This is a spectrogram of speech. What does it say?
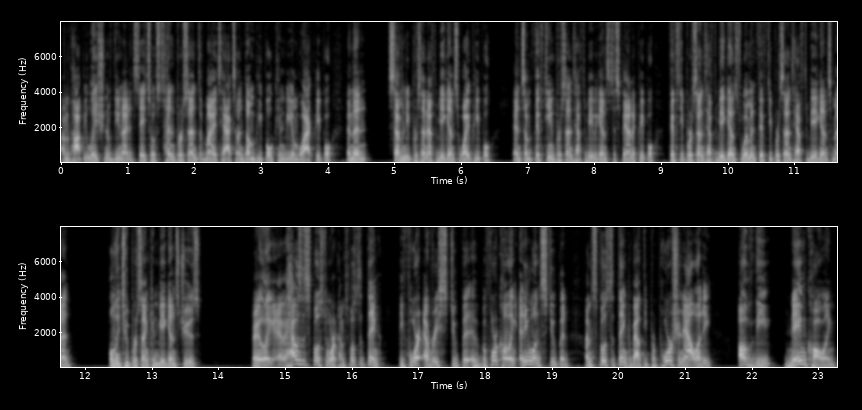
on the population of the United States? So it's 10% of my attacks on dumb people can be on black people, and then 70% have to be against white people, and some 15% have to be against Hispanic people, 50% have to be against women, 50% have to be against men. Only 2% can be against Jews. Right? Like, uh, how's this supposed to work? I'm supposed to think before every stupid, uh, before calling anyone stupid, I'm supposed to think about the proportionality of the name calling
